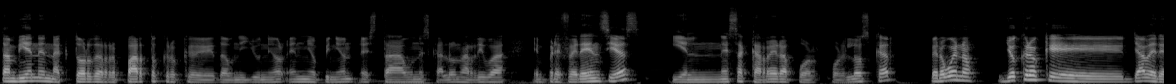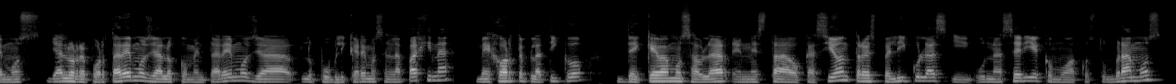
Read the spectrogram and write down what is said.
También en actor de reparto, creo que Downey Jr., en mi opinión, está un escalón arriba en preferencias y en esa carrera por, por el Oscar. Pero bueno, yo creo que ya veremos, ya lo reportaremos, ya lo comentaremos, ya lo publicaremos en la página. Mejor te platico de qué vamos a hablar en esta ocasión. Tres películas y una serie como acostumbramos.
